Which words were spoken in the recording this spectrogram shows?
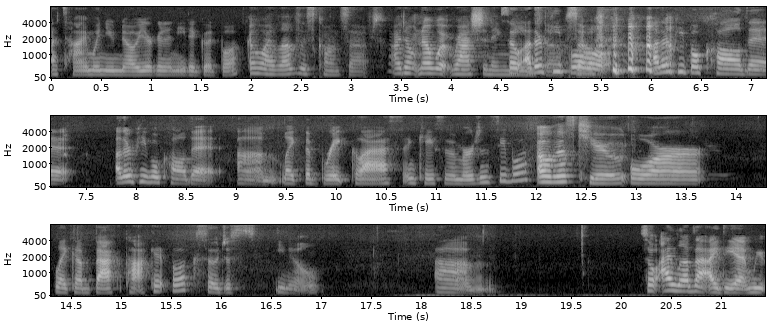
a time when you know you're going to need a good book. Oh, I love this concept. I don't know what rationing So means. other though, people so- other people called it other people called it um, like the break glass in case of emergency book oh, that's cute. or like a back pocket book. So just you know, um, so I love that idea, and we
